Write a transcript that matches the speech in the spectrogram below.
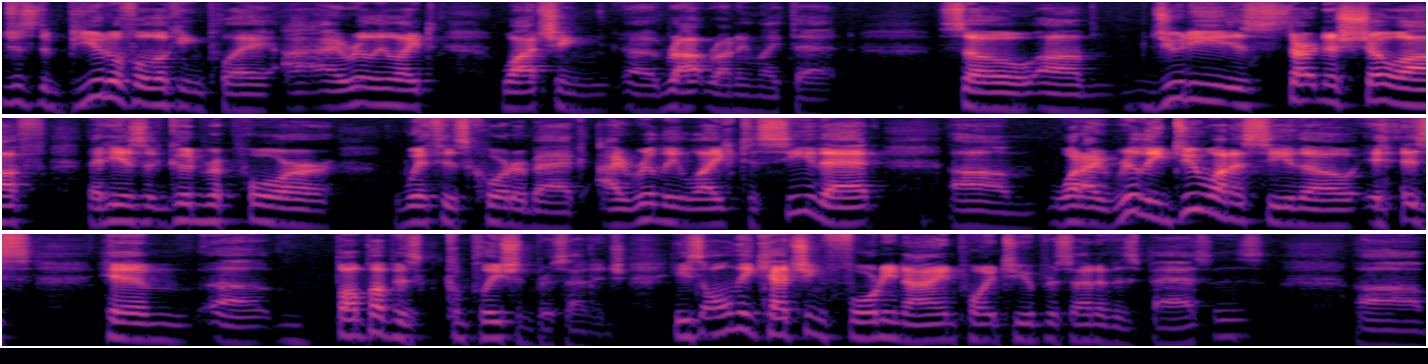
just a beautiful looking play. I, I really liked watching uh, route running like that. So um, jeudy is starting to show off that he has a good rapport with his quarterback i really like to see that um, what i really do want to see though is him uh, bump up his completion percentage. He's only catching 49.2% of his passes, um,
